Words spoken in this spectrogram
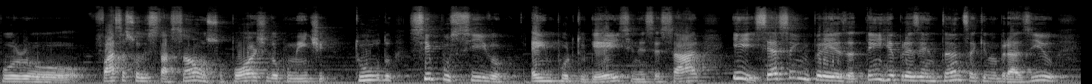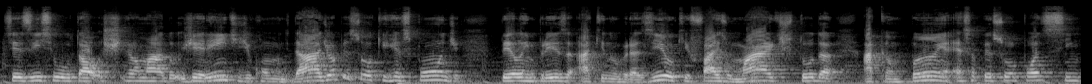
por faça solicitação, o suporte, documente tudo, se possível em português, se necessário. E se essa empresa tem representantes aqui no Brasil, se existe o tal chamado gerente de comunidade, ou a pessoa que responde pela empresa aqui no Brasil, que faz o marketing, toda a campanha, essa pessoa pode sim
